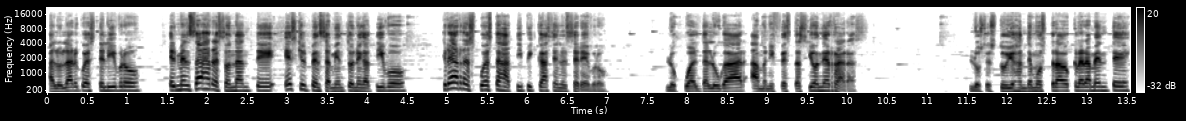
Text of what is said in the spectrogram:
A lo largo de este libro, el mensaje resonante es que el pensamiento negativo crea respuestas atípicas en el cerebro, lo cual da lugar a manifestaciones raras. Los estudios han demostrado claramente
